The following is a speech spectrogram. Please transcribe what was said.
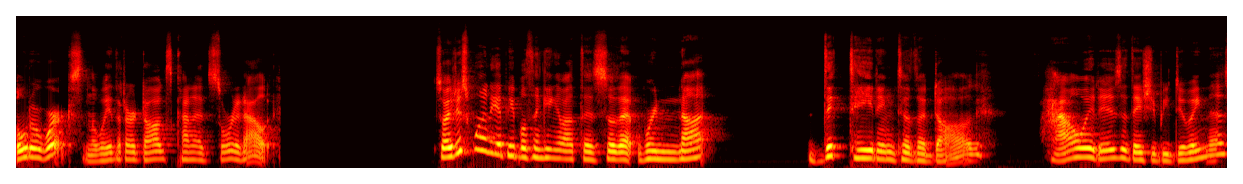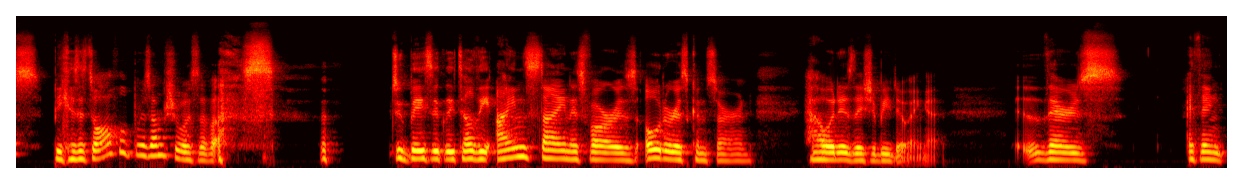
odor works and the way that our dogs kind of sort it out. So I just wanted to get people thinking about this so that we're not dictating to the dog how it is that they should be doing this because it's awful presumptuous of us to basically tell the Einstein as far as odor is concerned how it is they should be doing it. There's I think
